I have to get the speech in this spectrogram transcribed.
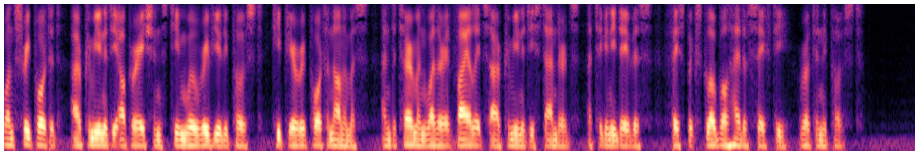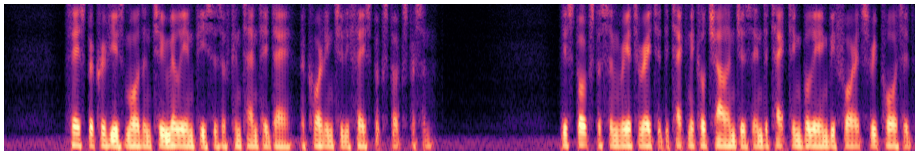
Once reported, our community operations team will review the post, keep your report anonymous, and determine whether it violates our community standards, Antigone Davis, Facebook's global head of safety, wrote in the post. Facebook reviews more than 2 million pieces of content a day, according to the Facebook spokesperson. The spokesperson reiterated the technical challenges in detecting bullying before it's reported,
